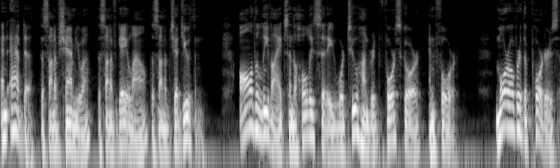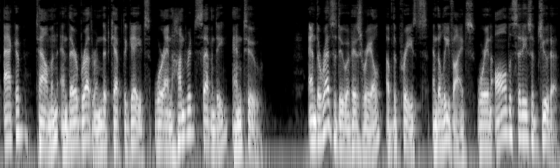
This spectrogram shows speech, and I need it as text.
And Abda, the son of Shammua, the son of Galal, the son of Jeduthun, all the Levites in the holy city were two hundred fourscore and four. Moreover, the porters, Akkub, Talmon, and their brethren that kept the gates, were an hundred seventy and two. And the residue of Israel, of the priests, and the Levites, were in all the cities of Judah,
